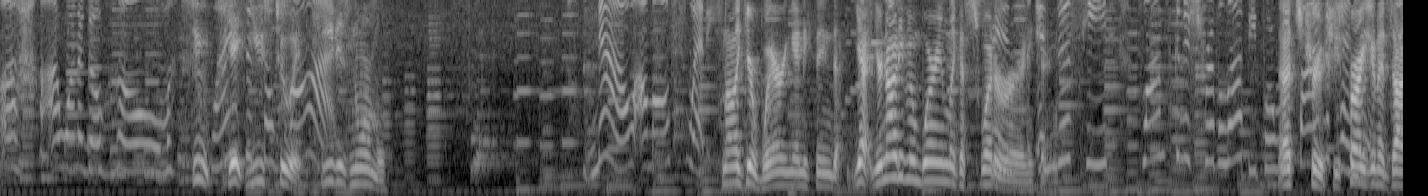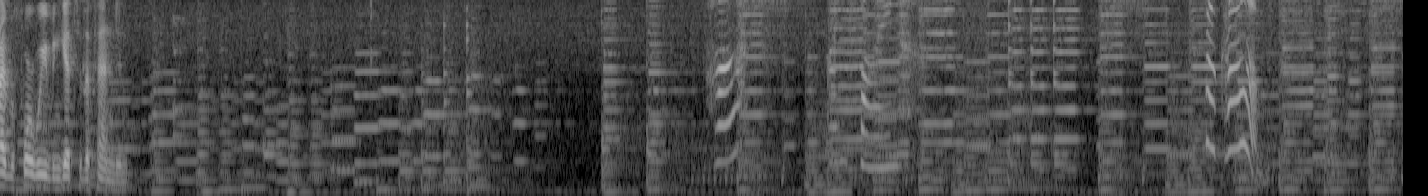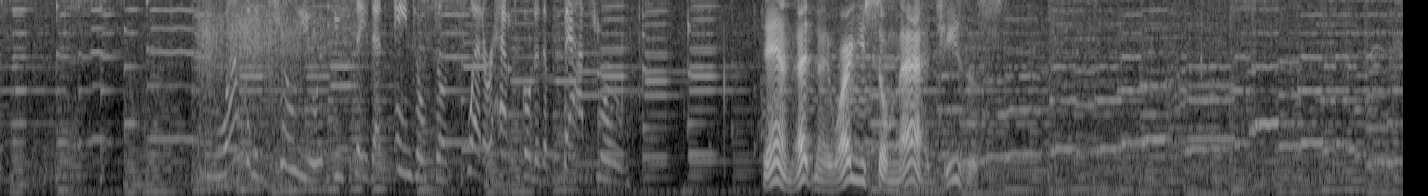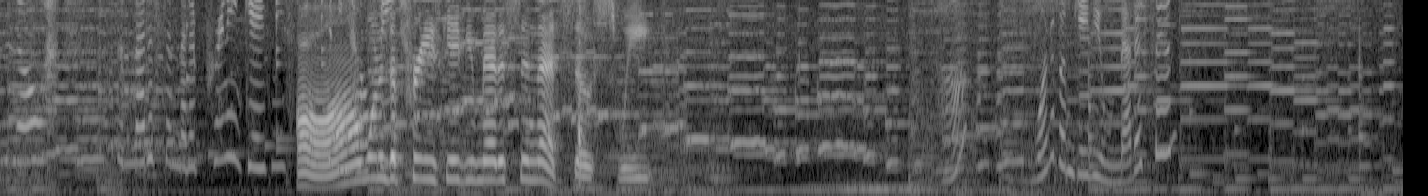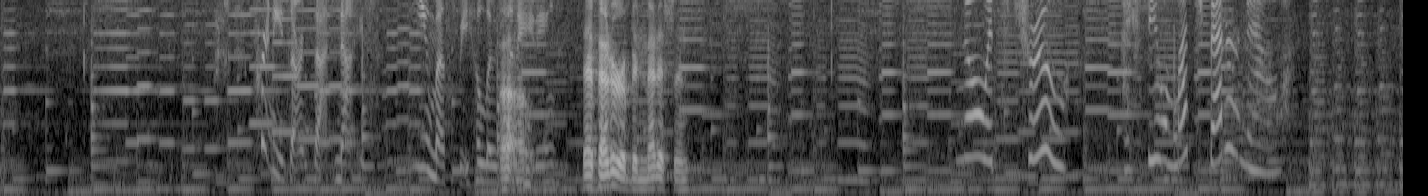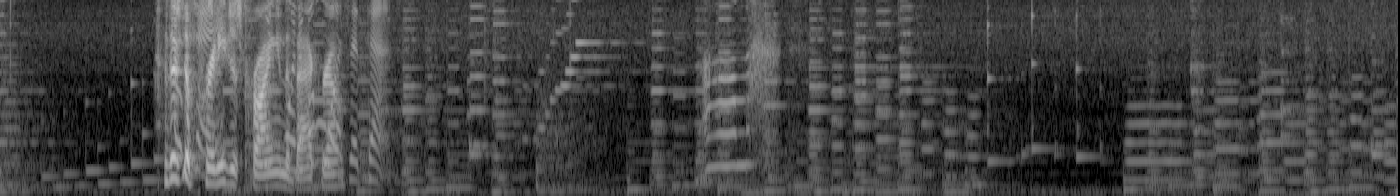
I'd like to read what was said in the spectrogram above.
Uh, I want to go home. Dude, Why get used so to it. Heat is normal. Now I'm all sweaty. It's not like you're wearing anything that... Yeah, you're not even wearing like a sweater or anything. In this heat, Flonne's gonna shrivel up before we That's true. She's probably gonna die before we even get to the pendant. Damn, Etna, why are you so mad? Jesus. No, the medicine that a Prinny gave me seems to Aw, be one of the Prinnies gave you medicine? That's so sweet. Huh? One of them gave you medicine? Prinnies aren't that nice. You must be hallucinating. That better have been medicine. Better now. There's a Prinny just crying in the one of 'em background. it then? Um.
